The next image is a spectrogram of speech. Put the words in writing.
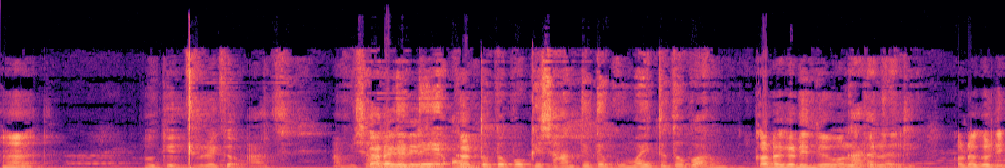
হ্যাঁ? ওকে ব্রেকআপ আচ্ছা আমি শান্তিতে অন্তত পক্ষে শান্তিতে ঘুমাইতে তো পারব। কাটাকাটি দে ভালো করে দে। কাটাকাটি।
